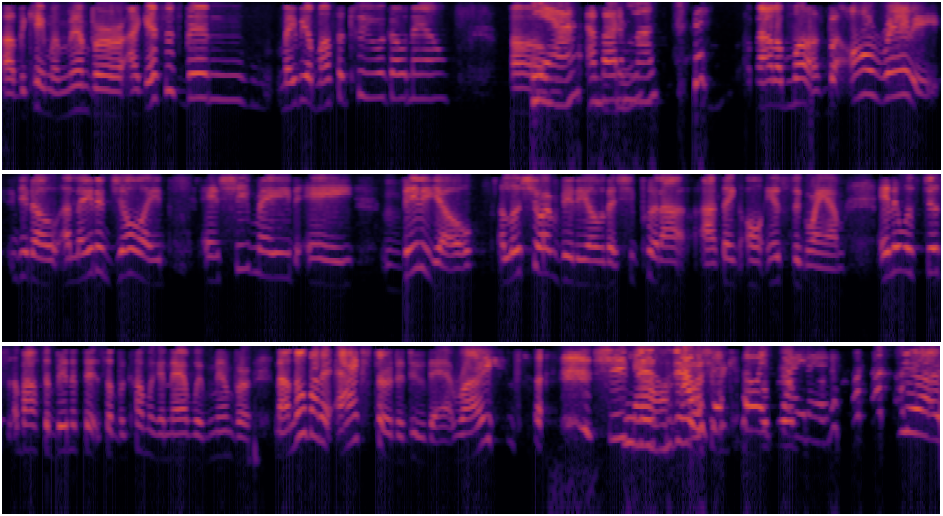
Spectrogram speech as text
uh, became a member, I guess it's been maybe a month or two ago now. Um, yeah, about a month. about a month. But already, you know, Elena joined and she made a video a little short video that she put out, I think, on Instagram, and it was just about the benefits of becoming a NABWIC member. Now, nobody asked her to do that, right? she no, just did. I was she just so excited. yeah,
